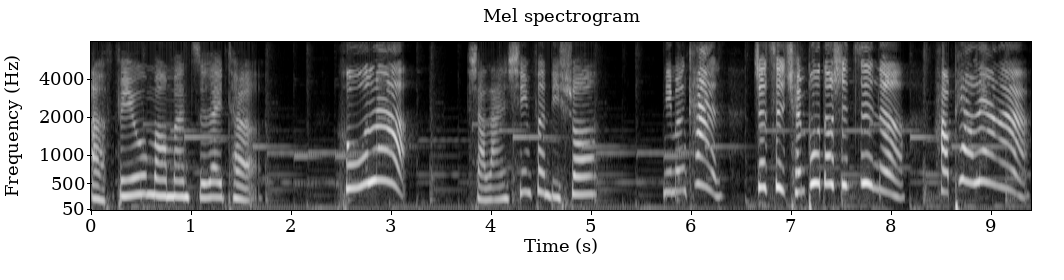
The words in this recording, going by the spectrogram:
A few moments later，糊了！小兰兴奋地说：“你们看。”这次全部都是字呢，好漂亮啊！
